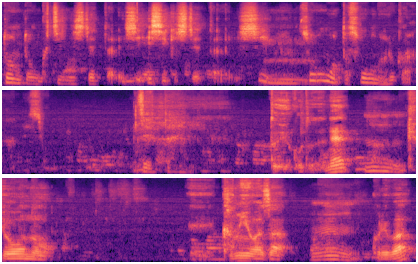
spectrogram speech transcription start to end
どんどん口にしていったらいいし意識していったらいいし、うん。そう思ったらそうなるからなんですよ。絶対ということでねにうん。今日の、えー神業うん。これは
